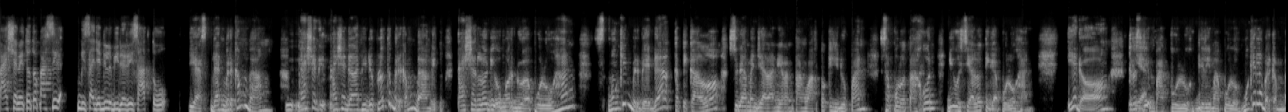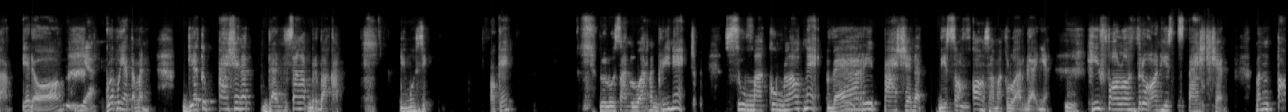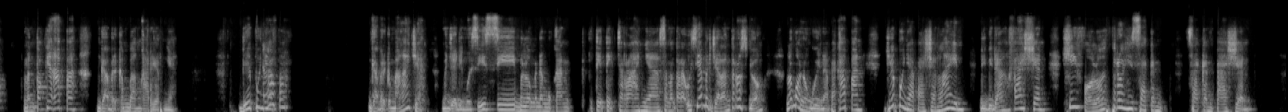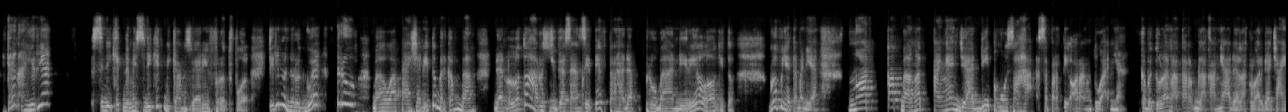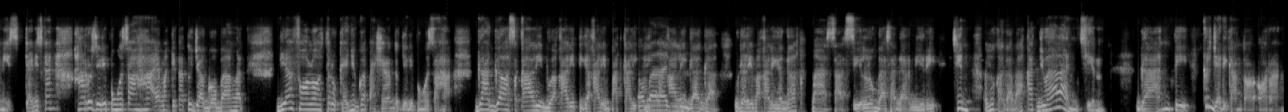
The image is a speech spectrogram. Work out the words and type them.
passion itu tuh pasti bisa jadi lebih dari satu. Yes, dan berkembang. Passion passion dalam hidup lo tuh berkembang gitu. Passion lo di umur 20-an s- mungkin berbeda ketika lo sudah menjalani rentang waktu kehidupan 10 tahun di usia lo 30-an. Iya dong. Terus Iya. di 40, di 50, mungkin lo berkembang. Iya dong. Iya. Gue punya temen, dia tuh passionate dan sangat berbakat di musik. Oke? Lulusan luar negeri nih, summa cum laude nih, very passionate, disokong sama keluarganya. Hmm. He follow through on his passion. Mentok, mentoknya apa? Nggak berkembang karirnya. Dia punya apa? Nggak berkembang aja. Menjadi musisi, belum menemukan titik cerahnya. Sementara usia berjalan terus dong. Lo mau nungguin sampai kapan? Dia punya passion lain di bidang fashion. He follow through his second second passion. Dan akhirnya sedikit demi sedikit becomes very fruitful. Jadi menurut gue true bahwa passion itu berkembang dan lo tuh harus juga sensitif terhadap perubahan diri lo gitu. Gue punya teman ya, ngotot banget pengen jadi pengusaha seperti orang tuanya. Kebetulan latar belakangnya adalah keluarga Chinese. Chinese kan harus jadi pengusaha, emang kita tuh jago banget. Dia follow through, kayaknya gue passionate untuk jadi pengusaha. Gagal sekali, dua kali, tiga kali, empat kali, Coba lima lagi. kali gagal. Udah lima kali gagal, masa sih lu nggak sadar diri? Cin, lu kagak bakat jualan, Cin. Ganti, kerja di kantor orang.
